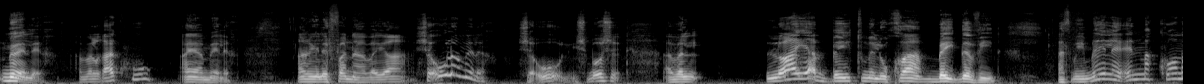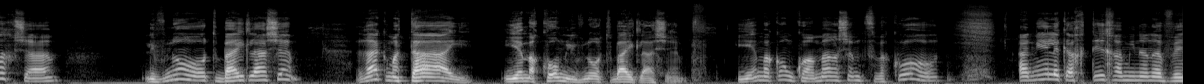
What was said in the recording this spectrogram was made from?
מלך, אבל רק הוא היה מלך. הרי לפניו היה שאול המלך. שאול, איש בושת. אבל לא היה בית מלוכה, בית דוד. אז ממילא אין מקום עכשיו לבנות בית להשם. רק מתי יהיה מקום לבנות בית להשם? יהיה מקום, כה אמר השם צבקות, אני לקחתיך מן הנווה.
